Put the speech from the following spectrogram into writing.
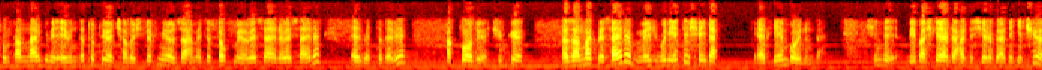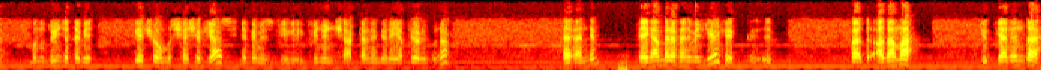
sultanlar gibi evinde tutuyor, çalıştırmıyor, zahmete sokmuyor vesaire vesaire. Elbette tabi haklı oluyor. Çünkü kazanmak vesaire mecburiyeti şeyden, erkeğin boynunda. Şimdi bir başka yerde hadis-i şeriflerde geçiyor. Bunu duyunca tabi birçoğumuz şaşıracağız. Hepimiz günün şartlarına göre yapıyoruz bunu. Efendim, Peygamber Efendimiz diyor ki adama dükkanında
